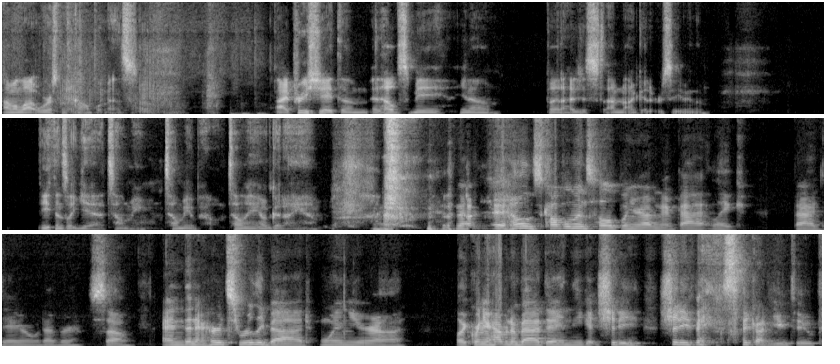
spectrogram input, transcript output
I'm a lot worse with compliments. I appreciate them. It helps me, you know, but I just, I'm not good at receiving them. Ethan's like, yeah, tell me, tell me about, tell me how good I am. no, it helps. Compliments help when you're having a bad like bad day or whatever. So and then it hurts really bad when you're uh like when you're having a bad day and you get shitty shitty things like on YouTube.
